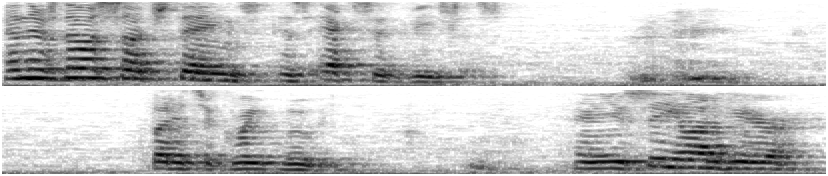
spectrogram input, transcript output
And there's no such things as exit visas. But it's a great movie. And you see on here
